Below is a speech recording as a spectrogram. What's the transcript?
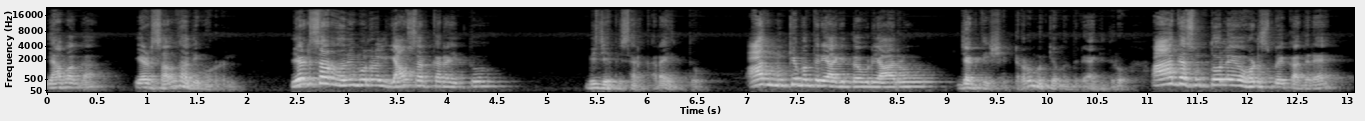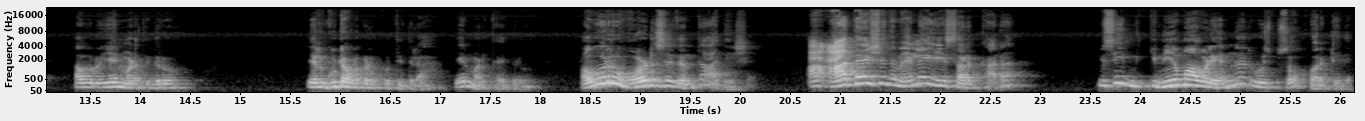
ಯಾವಾಗ? ಎರಡು ಸಾವಿರದ ಹದಿಮೂರರಲ್ಲಿ. ಎರಡು ಸಾವಿರದ ಹದಿಮೂರರಲ್ಲಿ ಯಾವ ಸರ್ಕಾರ ಇತ್ತು? ಬಿ ಜೆ ಪಿ ಸರ್ಕಾರ ಇತ್ತು. ಆಗ ಮುಖ್ಯಮಂತ್ರಿ ಆಗಿದ್ದವರು ಯಾರು? ಜಗದೀಶ್ ಶೆಟ್ಟರು ಮುಖ್ಯಮಂತ್ರಿ ಆಗಿದ್ದರು. ಆಗ ಸುತ್ತೋಲೆ ಹೊಡೆಸ್ಬೇಕಾದ್ರೆ ಅವರು ಏನು ಮಾಡ್ತಿದ್ರು? ಎಲ್ಲಿ ಗೂಟ ಹೊಡ್ಕೊಂಡು ಕೂತಿದ್ರಾ? ಏನು ಮಾಡ್ತಾಯಿದ್ರು ಅವರು ಹೊರಡಿಸಿದಂಥ ಆದೇಶ. ಆ ಆದೇಶದ ಮೇಲೆ ಈ ಸರ್ಕಾರ ಸಿ ನಿಯಮಾವಳಿಯನ್ನು ರೂಪಿಸೋಕೆ ಹೊರಟಿದೆ.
